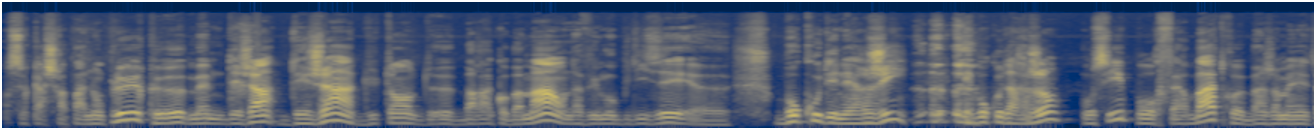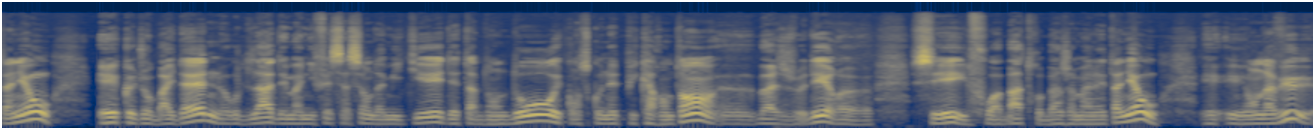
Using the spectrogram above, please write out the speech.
On ne se cachera pas non plus que même déjà, déjà du temps de Barack Obama, on a vu mobiliser euh, beaucoup d'énergie et beaucoup d'argent aussi pour faire battre Benjamin Netanyahu et que Joe Biden, au-delà des manifestations d'amitié, des tapes dans le dos, et qu'on se connaît depuis 40 ans, euh, bah, je veux dire, euh, c'est il faut abattre Benjamin Netanyahu. Et, on a vu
